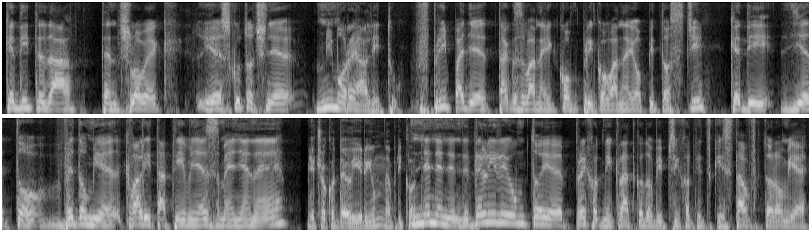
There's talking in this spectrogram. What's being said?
Kedy teda ten človek je skutočne mimo realitu. V prípade tzv. komplikovanej opitosti, kedy je to vedomie kvalitatívne zmenené, Niečo ako delírium napríklad? Nie, nie, nie. Delírium to je prechodný krátkodobý psychotický stav, v ktorom je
